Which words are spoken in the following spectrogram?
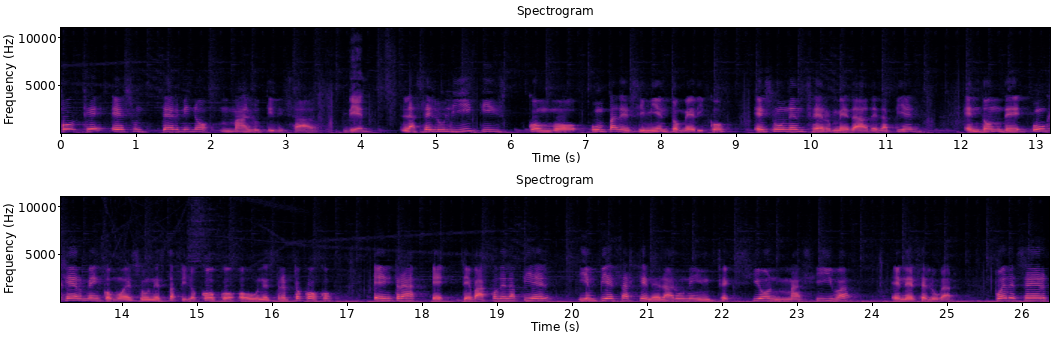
porque es un término mal utilizado. Bien. La celulitis como un padecimiento médico es una enfermedad de la piel en donde un germen como es un estafilococo o un estreptococo entra eh, debajo de la piel y empieza a generar una infección masiva en ese lugar. Puede ser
